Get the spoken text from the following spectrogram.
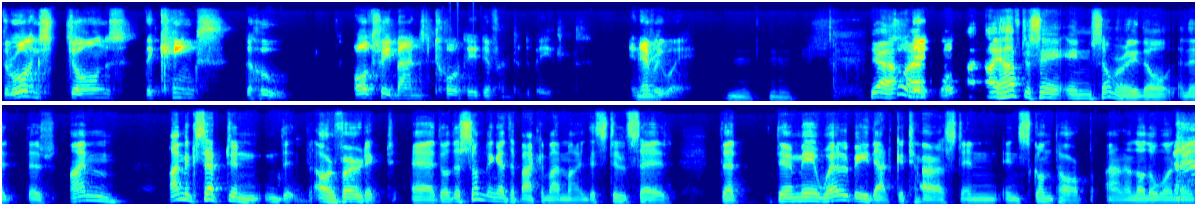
the Rolling Stones, the Kinks, the Who. All three bands totally different to the Beatles in mm. every way. Mm-hmm. Yeah, so I, I, have to say, in summary, though, that there's I'm I'm accepting the, our verdict, uh, though there's something at the back of my mind that still says that there may well be that guitarist in in Scunthorpe and another one in,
